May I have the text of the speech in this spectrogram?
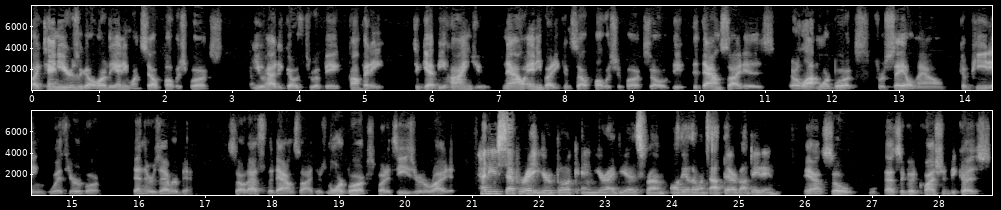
Like 10 years ago, hardly anyone self-published books. You had to go through a big company to get behind you now anybody can self-publish a book. So the, the downside is there are a lot more books for sale now competing with your book than there's ever been. So that's the downside. There's more books, but it's easier to write it. How do you separate your book and your ideas from all the other ones out there about dating? Yeah, so that's a good question because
